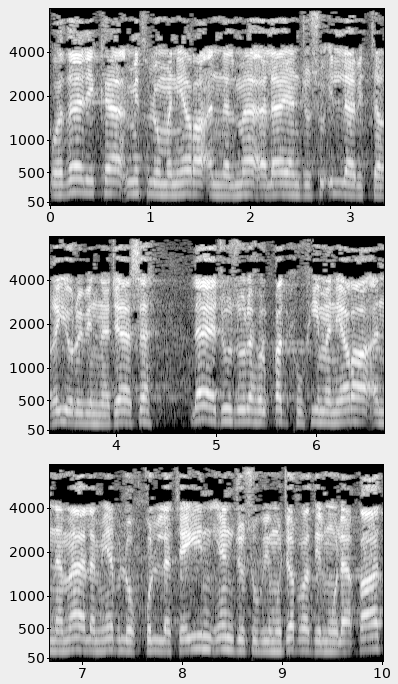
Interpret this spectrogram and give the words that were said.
وذلك مثل من يرى أن الماء لا ينجس إلا بالتغير بالنجاسة لا يجوز له القدح في من يرى أن ما لم يبلغ قلتين ينجس بمجرد الملاقاة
